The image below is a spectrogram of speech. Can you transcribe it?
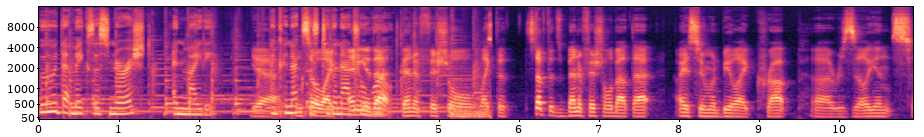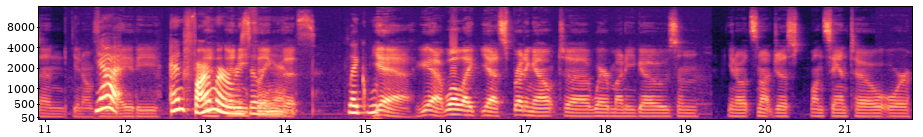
Food that makes us nourished and mighty. Yeah, and connects so us to like the any natural of that beneficial, like the stuff that's beneficial about that, I assume would be like crop uh, resilience and you know Yeah. variety. And farmer anything that- resilience. like w- Yeah, yeah. Well, like yeah, spreading out uh, where money goes, and you know, it's not just Monsanto or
